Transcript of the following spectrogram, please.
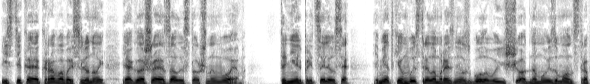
истекая кровавой слюной и оглашая зал истошным воем. Танель прицелился и метким выстрелом разнес голову еще одному из монстров,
